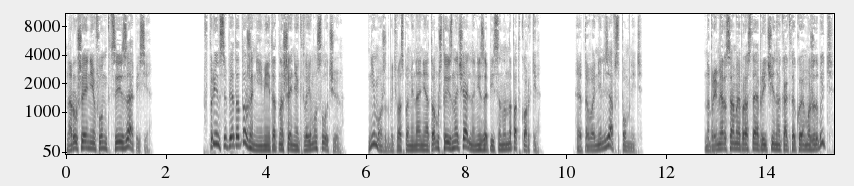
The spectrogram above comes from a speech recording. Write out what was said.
Нарушение функции записи. В принципе, это тоже не имеет отношения к твоему случаю. Не может быть воспоминания о том, что изначально не записано на подкорке. Этого нельзя вспомнить. Например, самая простая причина, как такое может быть,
